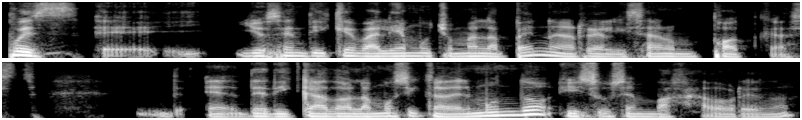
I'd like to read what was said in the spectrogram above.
pues eh, yo sentí que valía mucho más la pena realizar un podcast eh, dedicado a la música del mundo y sus embajadores, ¿no?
